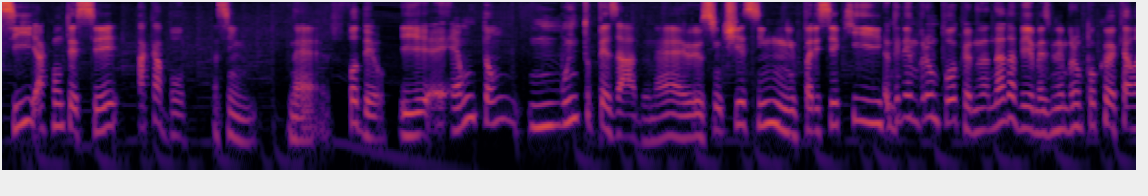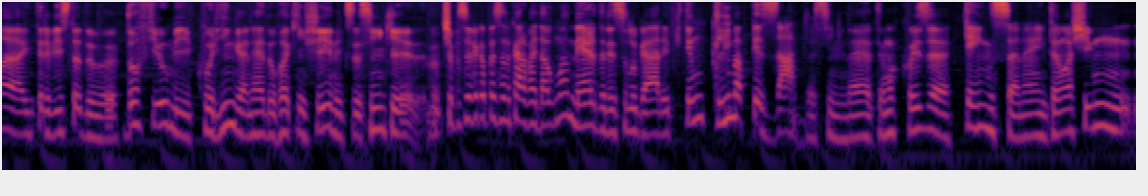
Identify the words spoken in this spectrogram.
se acontecer, acabou. Assim, né? Fodeu. E é um tom muito pesado, né? Eu senti assim, parecia que. Me lembrou um pouco, nada a ver, mas me lembrou um pouco aquela entrevista do, do filme Coringa, né? Do Joaquin Phoenix, assim, que. Tipo, você fica pensando, cara, vai dar alguma merda nesse lugar aí, porque tem um clima pesado, assim, né? Tem uma coisa tensa, né? Então eu achei um,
